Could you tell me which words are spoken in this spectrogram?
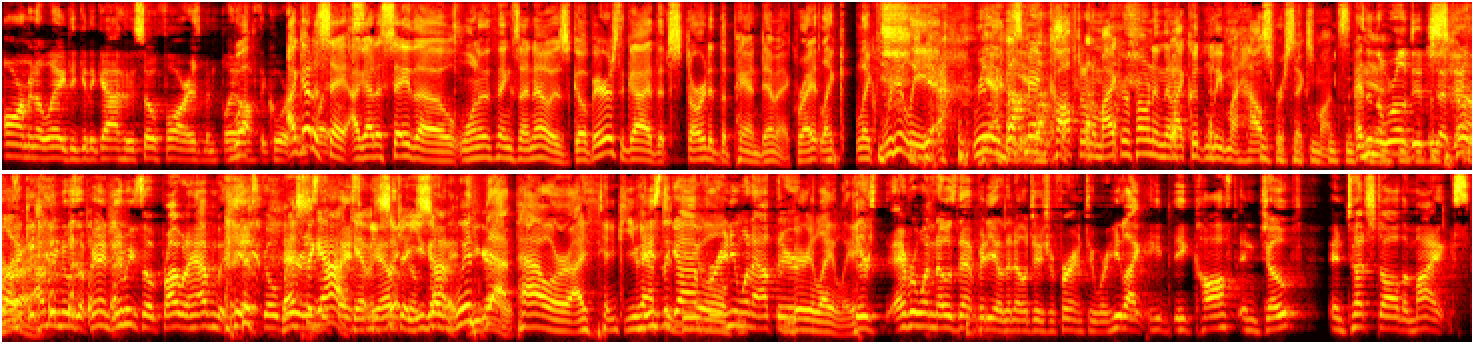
arm and a leg to get a guy who so far has been played Well, off the court. I gotta say, I gotta say though, one of the things I know is Gobert is the guy that started the pandemic, right? Like, like really, really, this man coughed on a microphone, and then I couldn't leave my house for six months. And then the world did shut So, down. like- I mean, it was a pandemic, so it probably would have happened. But yes, Gobert That's the is guy, face Kevin. of Yeah, music. okay, you So got it. with You got that it. power, I think you have He's the to guy deal for anyone out there. very lightly. There's everyone knows that video that LJ's referring to, where he like he he coughed and joked and touched all the mics,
